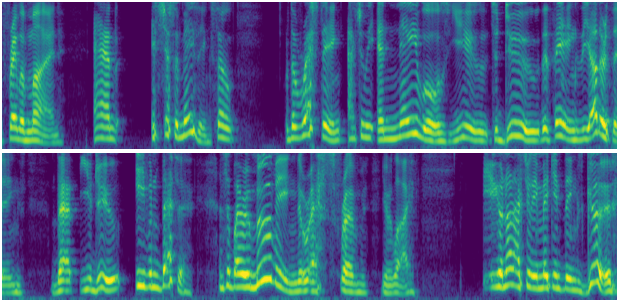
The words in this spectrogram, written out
frame of mind. And it's just amazing. So the resting actually enables you to do the things, the other things that you do even better. And so by removing the rest from your life, you're not actually making things good,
